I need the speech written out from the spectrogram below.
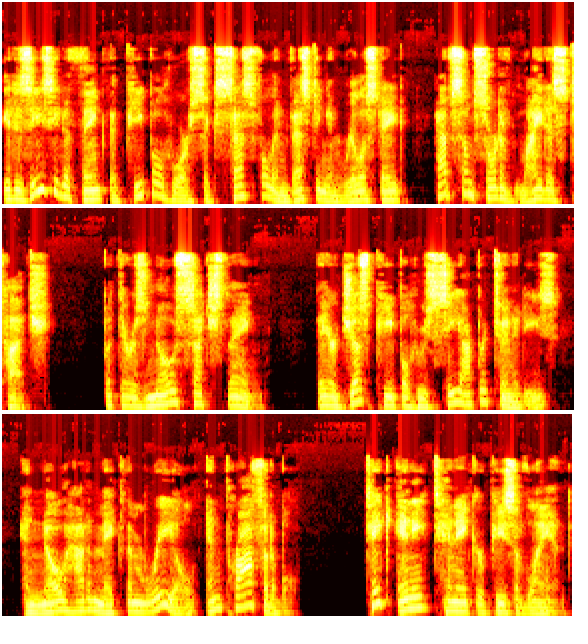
It is easy to think that people who are successful investing in real estate have some sort of Midas touch, but there is no such thing. They are just people who see opportunities and know how to make them real and profitable. Take any 10 acre piece of land.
